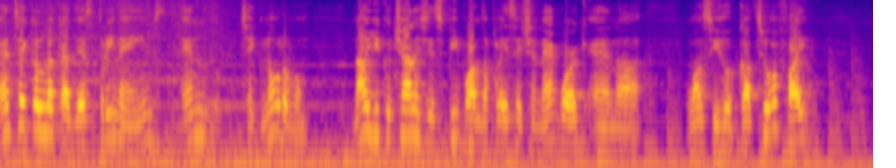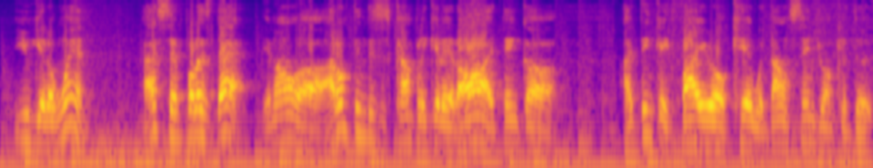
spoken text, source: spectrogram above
And take a look at these three names and take note of them. Now you could challenge these people on the PlayStation Network and uh, once you hook up to a fight, you get a win. As simple as that. You know, uh, I don't think this is complicated at all. I think uh, I think a five-year-old kid with Down syndrome could, do,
